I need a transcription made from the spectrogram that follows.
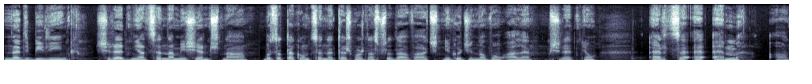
Net billing, średnia cena miesięczna, bo za taką cenę też można sprzedawać, nie godzinową, ale średnią. RCEM, o,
